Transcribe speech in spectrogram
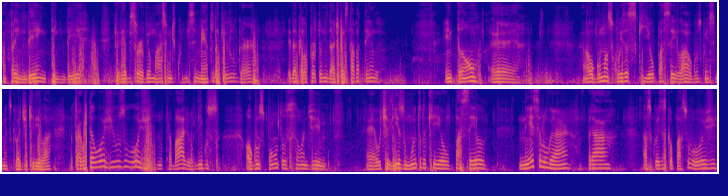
aprender, entender, querer absorver o máximo de conhecimento daquele lugar e daquela oportunidade que eu estava tendo. Então, é, algumas coisas que eu passei lá, alguns conhecimentos que eu adquiri lá, eu trago até hoje e uso hoje no trabalho, ligo alguns pontos onde é, utilizo muito do que eu passei nesse lugar para as coisas que eu passo hoje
